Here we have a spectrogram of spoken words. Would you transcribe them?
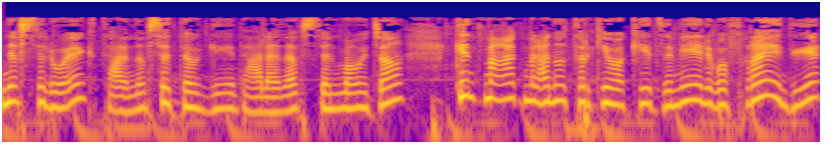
نفس الوقت على نفس التوقيت على نفس الموجة. كنت معاكم العنود تركي وأكيد زميلي أبو فريدي.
